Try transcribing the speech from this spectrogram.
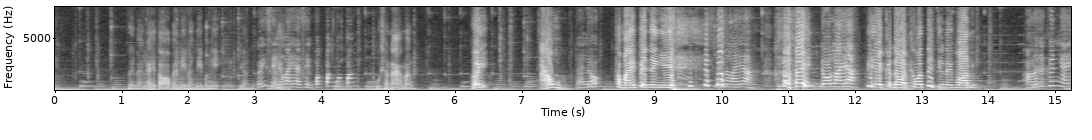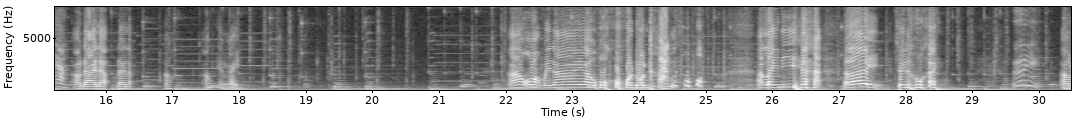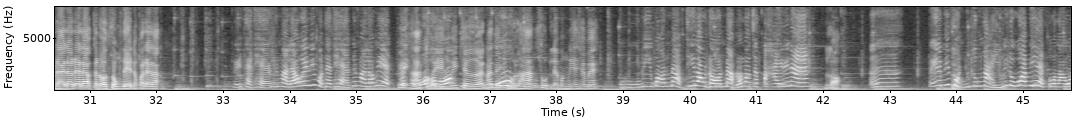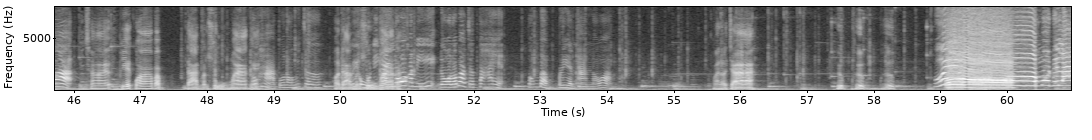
เฮ้ยแบงค์ไหนต่อแบงค์นี้แบงค์นี้แบงค์นี้ เดี๋ยวเฮ้ยเสียงอะไรอะเสียงปังปังปังปังผู้ชนะมั้ง เฮ้ย เอาได้แล้วทำไมเป็นอย่างงี้ เป็นอะไรอะเฮ้ย โดนอะไรอะพี่เอกกระโดดเข้ามาติดอยู่ในบอล เอาแล้วจะขึ้นไงอะเอาได้แล้วได้แล้ว เอาเอายังไงเอาออกไม่ได้อะโอ้โหโดนขัง อะไรเนี่ยเอ้ยช่วยด้วยเฮ้ยเอาได้แล้วได้แล้วกระโดดส่งเดชออกมาได้แล้วเฮ้ยแถๆขึ้นมาแล้วเฮ้ยพี่ฝนแถๆขึ้นมาแล้วพี่เอกพี่เอกหาฮ้ยตัวเองโโไม่เจออะน่าจะอยู่ล่างสุดเลยมั้งเนี่ยใช่ไหมโอ้โหมีบอลแบบที่เราโดนแบบแล้วเราจะตายด้วยนะเหรอเออเฮ้ยแล้วพี่ฝนอยู่ตรงไหนไม่รู้อะพี่เอกตัวเราอะใช่พี่เอกว่าแบบ ด่านมันสูงมากไงเราหาตัวเราไม่เจอเพราะด่านเฮ้มัยนโอ้สูงนี่ไงมากโลอะกอันนี้โดนแล้วแบบจะตายอะต้องแบบเปลี่ยนอันแล้วอะมาแล้วจ้าฮึบฮึบฮึบเฮ้ยโอ้หมดเวลา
